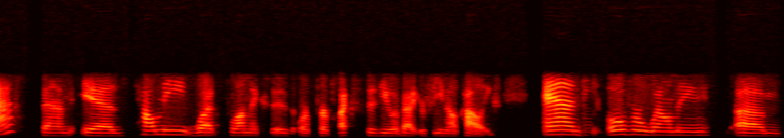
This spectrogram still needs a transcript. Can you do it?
ask them is, "Tell me what flummoxes or perplexes you about your female colleagues." And the overwhelming um,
